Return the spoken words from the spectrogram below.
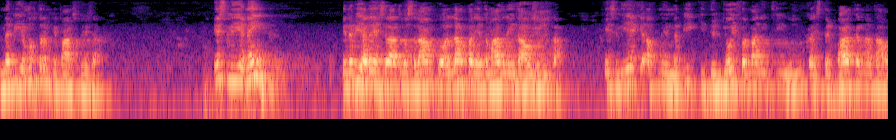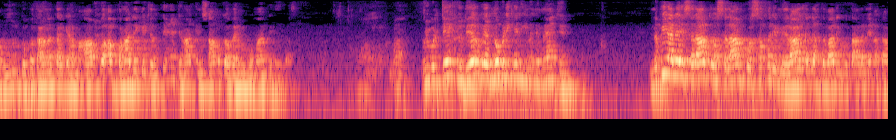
नबी मोहतरम के पास भेजा इसलिए नहीं कि नबी सलाम को अल्लाह पर एतमाद नहीं था इसलिए कि अपने नबी की दिलजोई फरमानी थी हुजूर का इस्तेमाल करना था हुजूर को बताना था कि हम आपको अब वहाँ लेके चलते हैं जहाँ इंसानों का वहम गुमान भी नहीं जा सकता we will take you there where nobody can even imagine नबी अलैहिस्सलात वसलाम को सफ़र मेराज अल्लाह तबारक ने अता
